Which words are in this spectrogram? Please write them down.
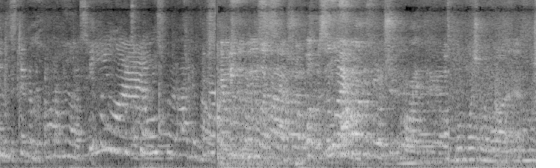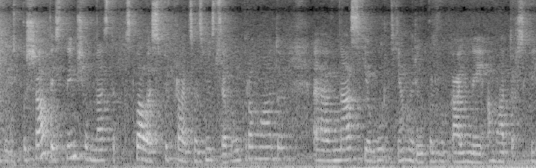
ініціатива департаменту. Ми можемо е, мабуть, пишатись тим, що в нас так склалася співпраця з місцевою громадою. Е, В нас є гурт Я Маріуполь вокальний, аматорський,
